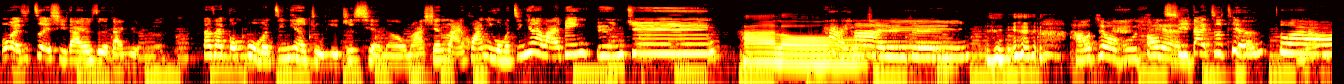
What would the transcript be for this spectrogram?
我每次最期待就是这个单元了。那在公布我们今天的主题之前呢，我们来先来欢迎我们今天的来宾云君。Hello，嗨，云君。好久不见，好期待这天。对啊，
